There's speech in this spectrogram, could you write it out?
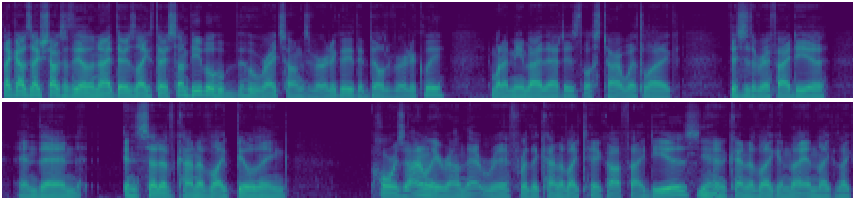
like I was actually talking to the other night. There's like there's some people who who write songs vertically. They build vertically, and what I mean by that is they'll start with like, this is the riff idea, and then instead of kind of like building horizontally around that riff, where they kind of like take off ideas Yeah. and kind of like and like and like like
